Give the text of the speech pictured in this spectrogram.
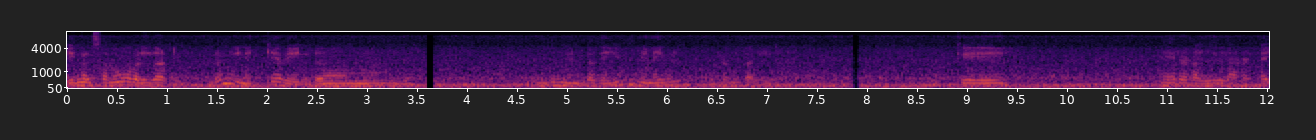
எங்கள் சமூக வழிகாட்டுடன் இணைக்க வேண்டும். வேண்டும் என்பதையும் நினைவில் கொள்ளுங்கள். ஓகே. நேர ரயில் அரட்டை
